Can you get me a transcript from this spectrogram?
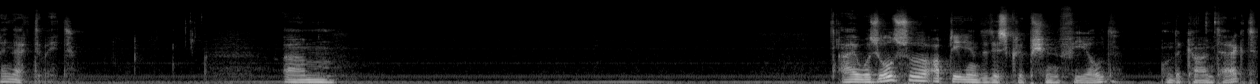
And activate. Um, I was also updating the description field on the contact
